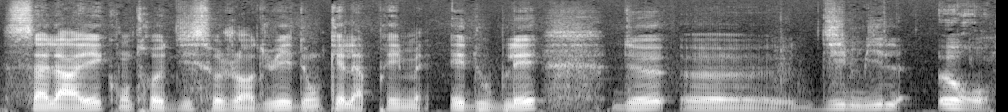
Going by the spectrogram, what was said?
salariés contre 10 aujourd'hui et donc la prime est doublée de 10 euh, 000 euros.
